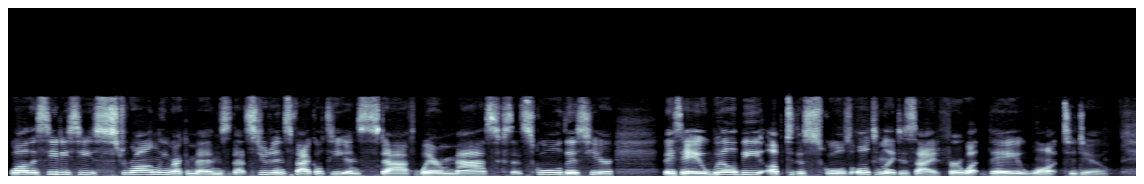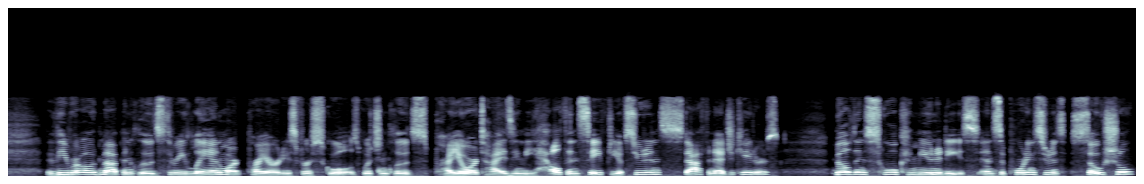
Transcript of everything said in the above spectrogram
While the CDC strongly recommends that students, faculty, and staff wear masks at school this year, they say it will be up to the schools ultimately to decide for what they want to do. The roadmap includes three landmark priorities for schools, which includes prioritizing the health and safety of students, staff, and educators, building school communities, and supporting students' social,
